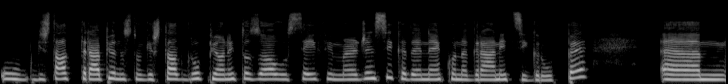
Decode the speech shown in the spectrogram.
u gestalt terapiji, odnosno gestalt grupi, oni to zovu safe emergency, kada je neko na granici grupe, um,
